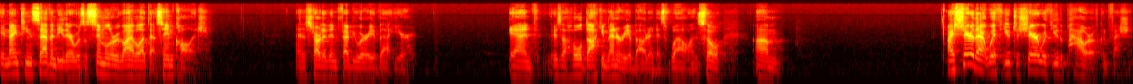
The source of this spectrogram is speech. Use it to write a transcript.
in 1970, there was a similar revival at that same college, and it started in February of that year. And there's a whole documentary about it as well. And so um, I share that with you to share with you the power of confession,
